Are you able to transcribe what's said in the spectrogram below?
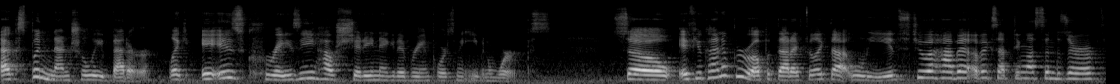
exponentially better. Like it is crazy how shitty negative reinforcement even works. So, if you kind of grew up with that, I feel like that leads to a habit of accepting less than deserved.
